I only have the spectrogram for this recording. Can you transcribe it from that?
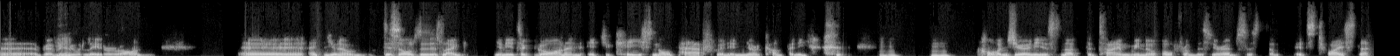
uh, revenue yeah. later on. Uh, and you know, this also is like you need to go on an educational path within your company. mm-hmm. Mm-hmm. Our journey is not the time we know from the CRM system; it's twice that.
